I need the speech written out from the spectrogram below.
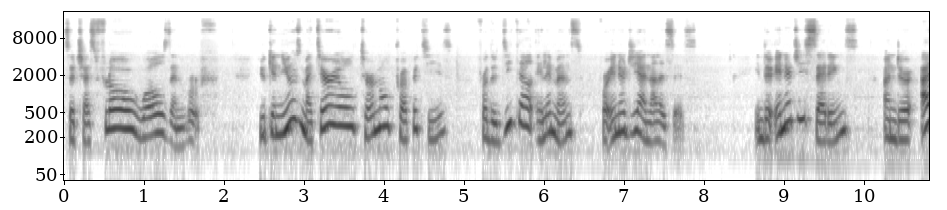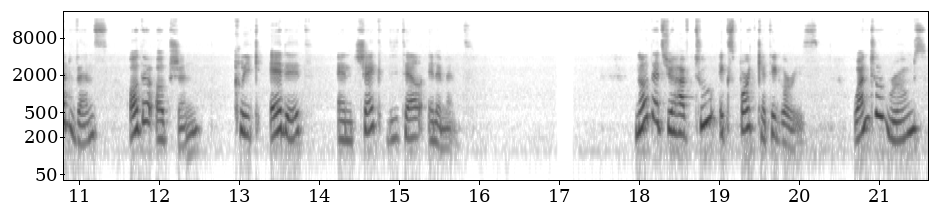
such as floor, walls, and roof. You can use material thermal properties for the detail elements for energy analysis. In the energy settings, under Advanced, Other option, click Edit and check Detail Element. Note that you have two export categories, one to rooms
